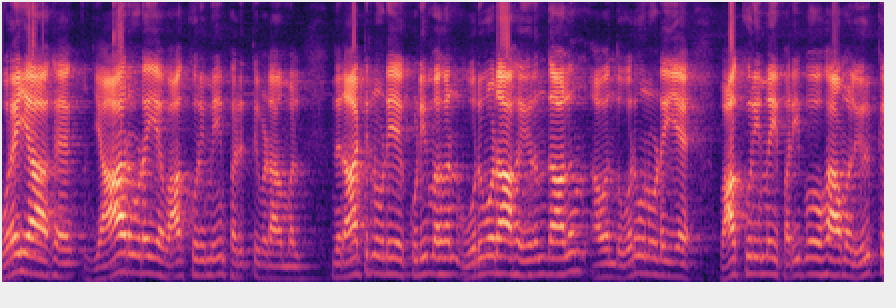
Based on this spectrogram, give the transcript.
முறையாக யாருடைய வாக்குரிமையும் பறித்து விடாமல் இந்த நாட்டினுடைய குடிமகன் ஒருவனாக இருந்தாலும் அவன் ஒருவனுடைய வாக்குரிமை பறிபோகாமல் இருக்க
